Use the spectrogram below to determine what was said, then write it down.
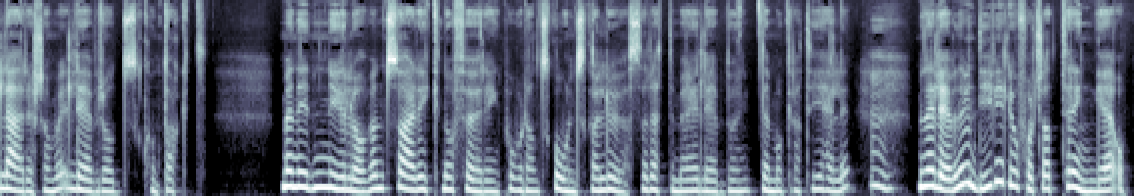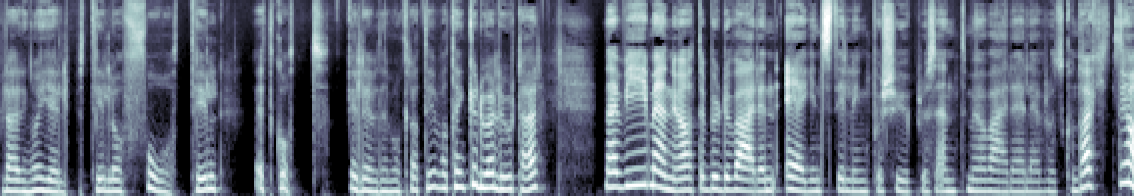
lærer som elevrådskontakt. Men i den nye loven så er det ikke noe føring på hvordan skolen skal løse dette med elevdemokrati heller. Mm. Men elevene de vil jo fortsatt trenge opplæring og hjelp til å få til et godt elevdemokrati. Hva tenker du er lurt her? Nei, Vi mener jo at det burde være en egen stilling på 20% med å være elevrådskontakt. Ja.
